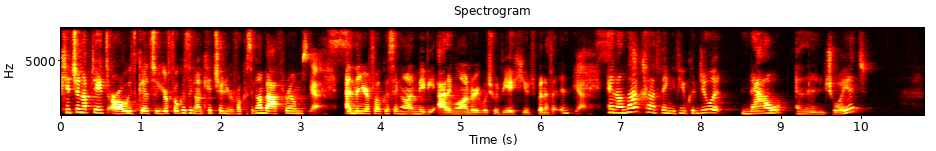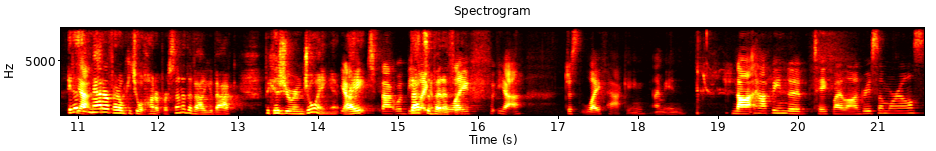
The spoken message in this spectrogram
kitchen updates are always good. So you're focusing on kitchen, you're focusing on bathrooms, Yes. and then you're focusing on maybe adding laundry, which would be a huge benefit. And, yes. and on that kind of thing, if you can do it now and then enjoy it, it doesn't Yeah. matter if I don't get you 100% of the value back because you're enjoying it, yeah. right? That would be That's like a benefit. life. Yeah. Just life hacking. I mean, not having to take my laundry somewhere else,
